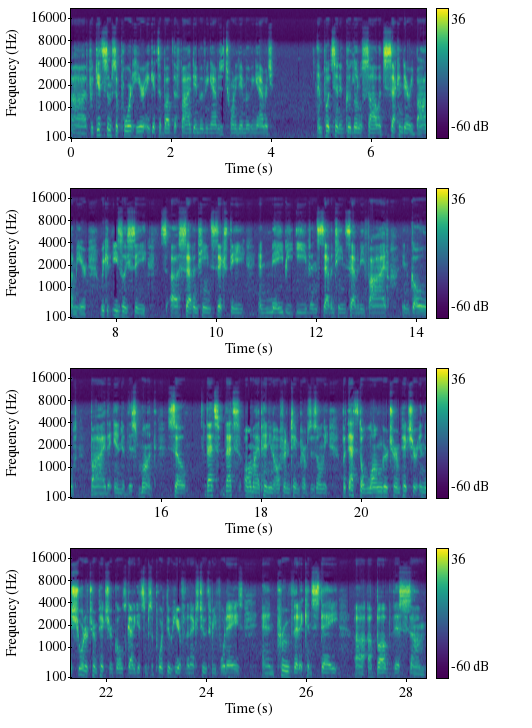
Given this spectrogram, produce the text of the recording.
Uh, if it gets some support here and gets above the five-day moving average, the 20-day moving average, and puts in a good little solid secondary bottom here, we could easily see uh, 1760 and maybe even 1775 in gold by the end of this month. So that's that's all my opinion, all for entertainment purposes only. But that's the longer term picture. In the shorter term picture, gold's got to get some support through here for the next two, three, four days, and prove that it can stay uh, above this um,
